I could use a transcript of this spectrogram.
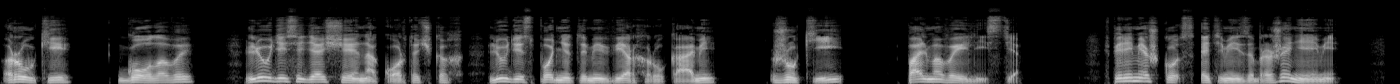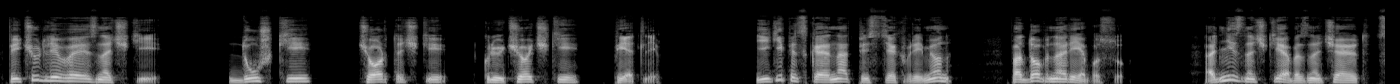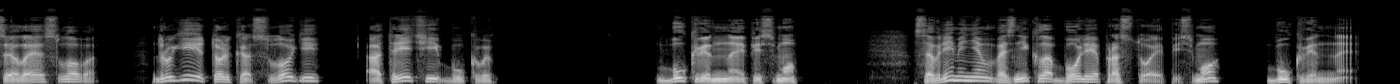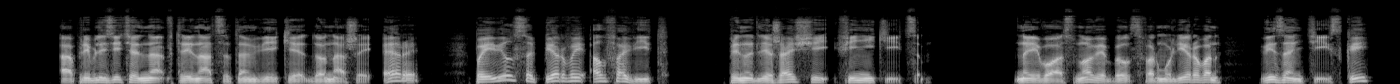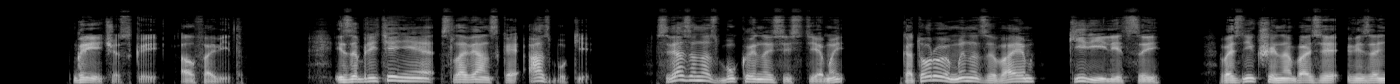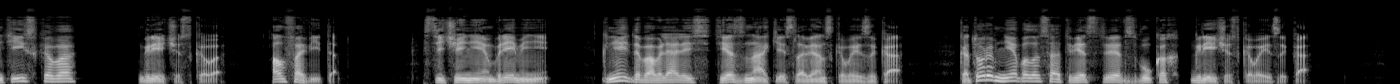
руки, головы, люди, сидящие на корточках, люди с поднятыми вверх руками, жуки, пальмовые листья. Вперемешку с этими изображениями причудливые значки, дужки, черточки, крючочки, петли. Египетская надпись тех времен подобна ребусу. Одни значки обозначают целое слово, другие только слоги, а третьи буквы. Буквенное письмо. Со временем возникло более простое письмо, буквенное, а приблизительно в XIII веке до нашей эры появился первый алфавит, принадлежащий финикийцам. На его основе был сформулирован византийский, греческий алфавит. Изобретение славянской азбуки связано с буквенной системой, которую мы называем кириллицей, возникшей на базе византийского греческого, алфавита. С течением времени к ней добавлялись те знаки славянского языка, которым не было соответствия в звуках греческого языка.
